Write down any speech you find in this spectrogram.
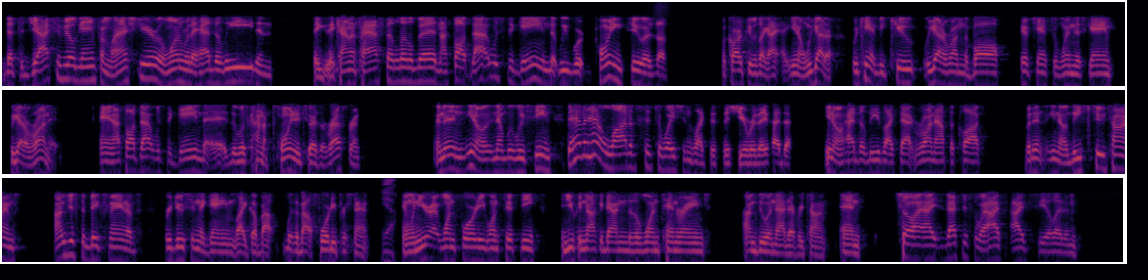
that the Jacksonville game from last year, the one where they had the lead and they they kind of passed it a little bit, and I thought that was the game that we were pointing to as a McCarthy was like, I, you know, we got to we can't be cute. We got to run the ball. We have a chance to win this game. We got to run it. And I thought that was the game that, eh, that was kind of pointed to as a reference. And then, you know, and then we've seen they haven't had a lot of situations like this this year where they've had to, you know, had to lead like that, run out the clock. But in, you know, these two times, I'm just a big fan of reducing the game like about with about 40%. Yeah. And when you're at 140, 150, and you can knock it down into the 110 range, I'm doing that every time. And so I, I that's just the way I I feel it. And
